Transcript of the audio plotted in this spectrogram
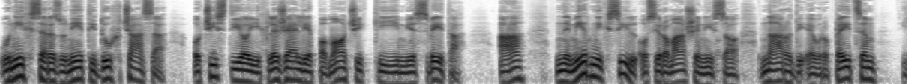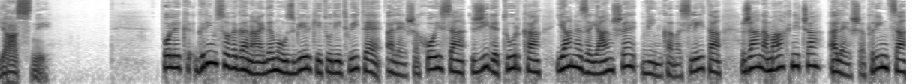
V njih se razuneti duh časa, očistijo jih le želje pomoči, ki jim je sveta, a nemirnih sil osiromašeni so narodi evropejcem jasni. Poleg Grimsovega najdemo v zbirki tudi tvite Aleša Hojsa, Žige Turka, Jana Zajanše, Vinka Vasleta, Žana Mahniča, Aleša Primca,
